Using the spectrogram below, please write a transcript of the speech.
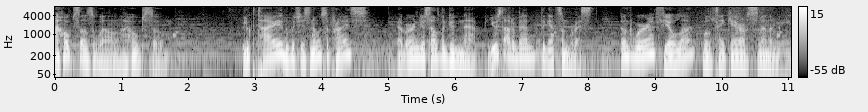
I hope so as well, I hope so. You look tired, which is no surprise. You have earned yourself a good nap. Use the of bed to get some rest. Don't worry, Fiola will take care of Sven and me.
